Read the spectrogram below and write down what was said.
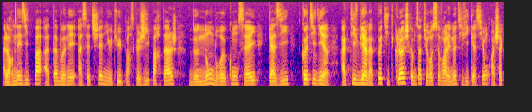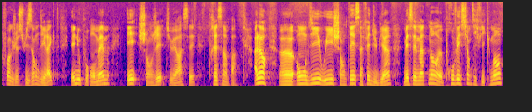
Alors n'hésite pas à t'abonner à cette chaîne YouTube parce que j'y partage de nombreux conseils quasi quotidien. Active bien la petite cloche, comme ça tu recevras les notifications à chaque fois que je suis en direct et nous pourrons même échanger. Tu verras, c'est très sympa. Alors, euh, on dit oui, chanter, ça fait du bien, mais c'est maintenant euh, prouvé scientifiquement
